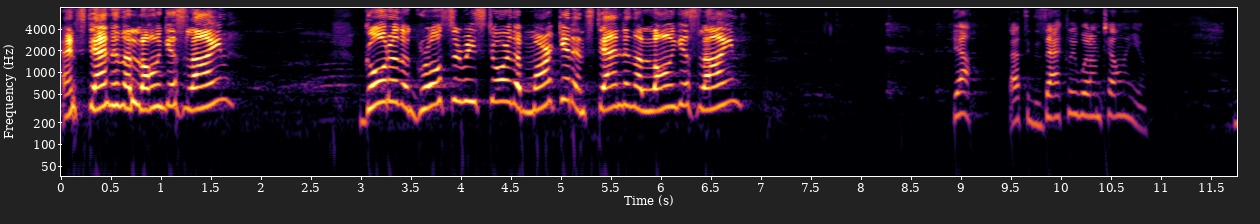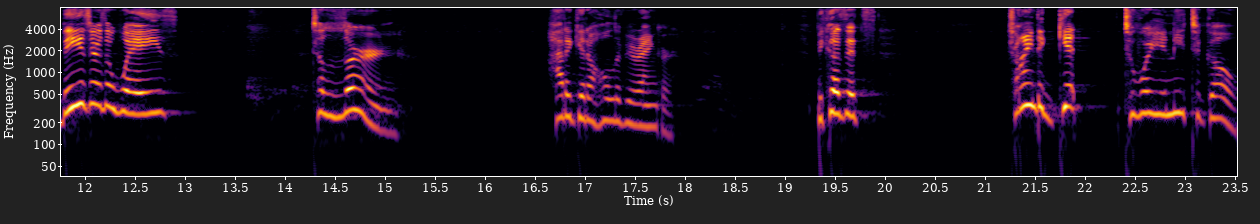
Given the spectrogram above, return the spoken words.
and stand in the longest line. Go to the grocery store, the market, and stand in the longest line. Yeah, that's exactly what I'm telling you. These are the ways to learn how to get a hold of your anger. Because it's trying to get to where you need to go.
